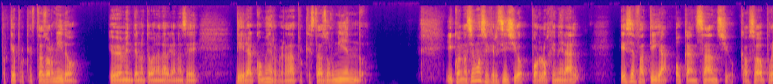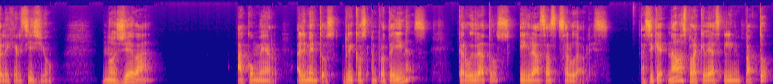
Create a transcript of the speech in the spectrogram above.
¿Por qué? Porque estás dormido y obviamente no te van a dar ganas de, de ir a comer, ¿verdad? Porque estás durmiendo. Y cuando hacemos ejercicio, por lo general, esa fatiga o cansancio causado por el ejercicio nos lleva a comer alimentos ricos en proteínas, carbohidratos y grasas saludables. Así que nada más para que veas el impacto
